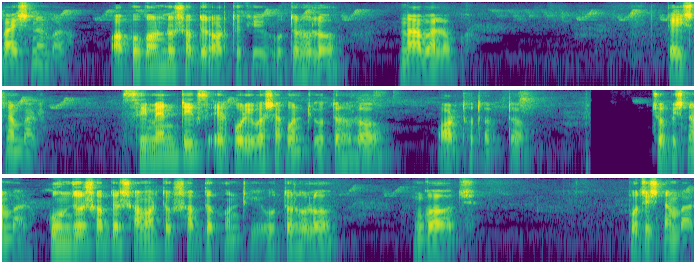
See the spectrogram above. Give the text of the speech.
বাইশ নাম্বার, অপকণ্ড শব্দের অর্থ কী? উত্তর হলো নাবালক। তেইশ নাম্বার, সিমেন্টিক্স এর পরিভাষা কোনটি? উত্তর হলো অর্থতত্ত্ব। চব্বিশ নাম্বার, কুঞ্জর শব্দের সমার্থক শব্দ কোনটি? উত্তর হলো গজ। পঁচিশ নাম্বার।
